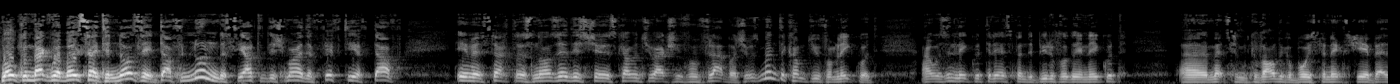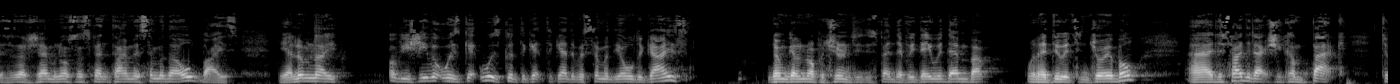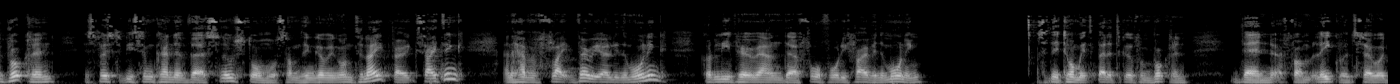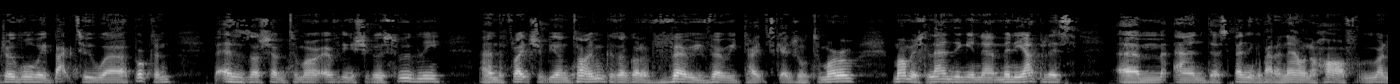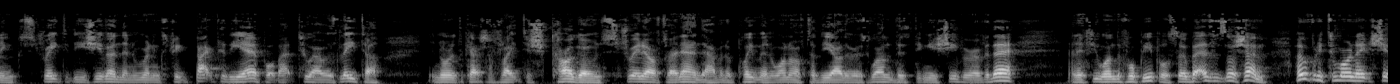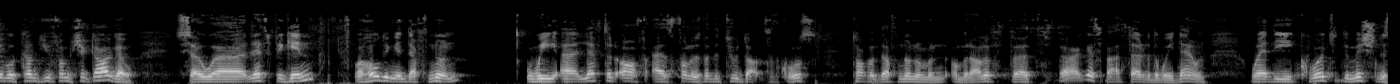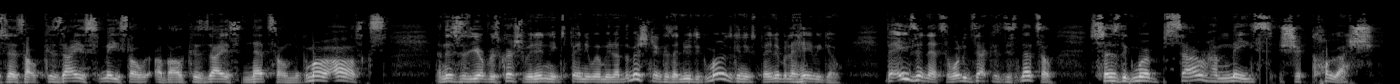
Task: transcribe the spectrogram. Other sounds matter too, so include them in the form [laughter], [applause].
Welcome back, Rabbi Side to Nozeh, Daf Nun, B'siyata Dishmar, the 50th Daf in Mesachtos Nozeh. This show is coming to you actually from Flatbush. It was meant to come to you from Lakewood. I was in Lakewood today, I spent a beautiful day in Lakewood. Uh, met some Gavaldiga boys for next year, Be'ez Hashem, and also spent time with some of the old guys. The alumni of Yeshiva always get, always good to get together with some of the older guys. Don't get an opportunity to spend every day with them, but when I do, it's enjoyable. Uh, I decided to actually come back to Brooklyn. It's supposed to be some kind of uh, snowstorm or something going on tonight. Very exciting. And have a flight very early in the morning. Got to leave here around uh, 4.45 in the morning. So they told me it's better to go from Brooklyn than from Lakewood. So I drove all the way back to uh, Brooklyn. But as Hashem, tomorrow everything should go smoothly and the flight should be on time because I've got a very, very tight schedule tomorrow. Mamish landing in uh, Minneapolis um, and uh, spending about an hour and a half running straight to the yeshiva and then running straight back to the airport about two hours later in order to catch the flight to Chicago. And straight after I land, I have an appointment one after the other as well, visiting yeshiva over there and a few wonderful people. So, Be'ezus Hashem, hopefully tomorrow night share will come to you from Chicago. So, uh, let's begin. We're holding in Daf Nun. We uh, left it off as follows, but the two dots, of course. Top of Daf Nun Amar Aleph, uh, I guess about a third of the way down where the quote of the Mishnah says, Al Kazayas Meis of Al Kazayas Netzal. The Gemara asks, and this is the obvious question, we didn't explain it when we read the Mishnah because I knew the Gemara was going to explain it, but here we go. The Eza Netzel, what exactly is this Netzel? Says the Gemara, Psar HaMeis Shekorash.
